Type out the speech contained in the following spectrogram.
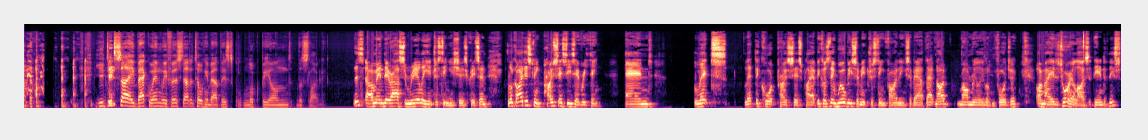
you did say back when we first started talking about this, look beyond the slug. This, I mean, there are some really interesting issues, Chris. And look, I just think process is everything, and let's let the court process play out because there will be some interesting findings about that, and i am really looking forward to. It. I may editorialise at the end of this.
